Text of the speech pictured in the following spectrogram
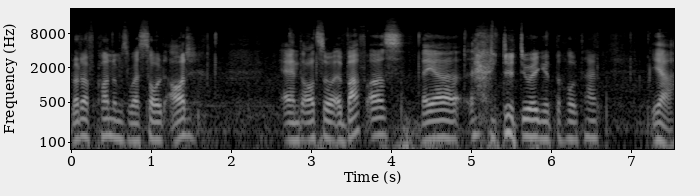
a lot of condoms were sold out. And also above us they are doing it the whole time. Yeah.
